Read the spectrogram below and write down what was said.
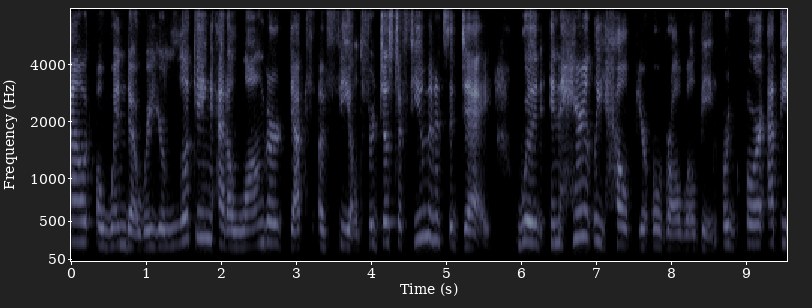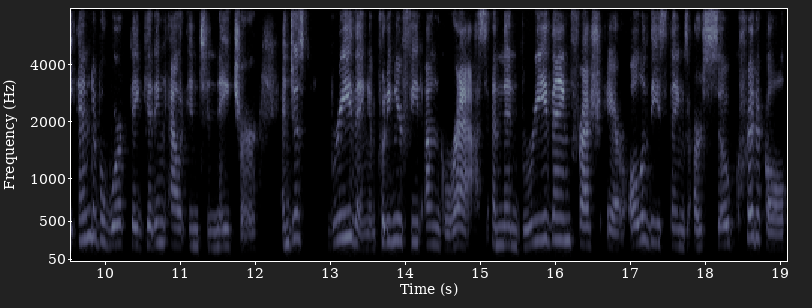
out a window where you're looking at a longer depth of field for just a few minutes a day, would inherently help your overall well being. Or, or at the end of a workday, getting out into nature and just breathing and putting your feet on grass and then breathing fresh air. All of these things are so critical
